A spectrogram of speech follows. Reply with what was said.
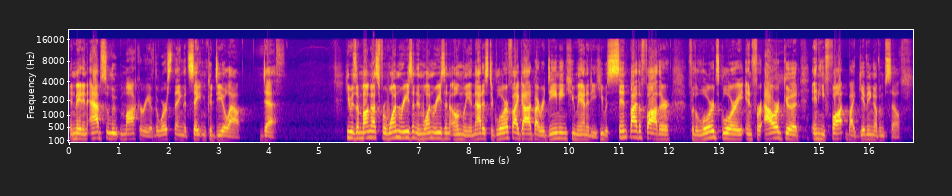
and made an absolute mockery of the worst thing that Satan could deal out death. He was among us for one reason and one reason only, and that is to glorify God by redeeming humanity. He was sent by the Father for the Lord's glory and for our good, and he fought by giving of himself.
